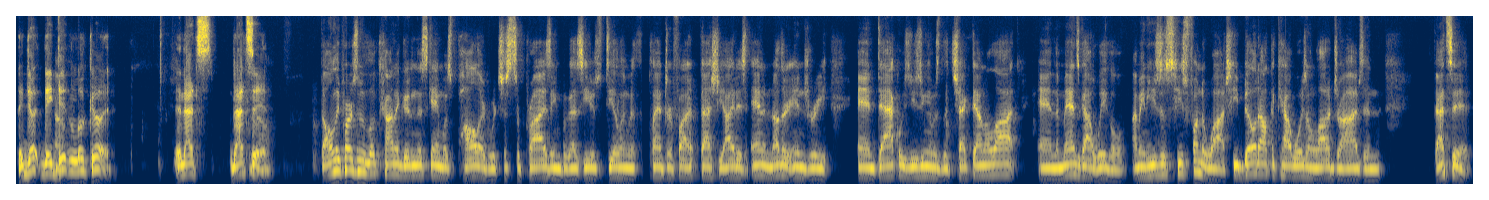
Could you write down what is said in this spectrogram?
They do, they no. didn't look good. And that's that's no. it. The only person who looked kind of good in this game was Pollard, which is surprising because he was dealing with plantar fasciitis and another injury. And Dak was using him as the check down a lot. And the man's got wiggle. I mean, he's just he's fun to watch. He bailed out the Cowboys on a lot of drives, and that's it.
